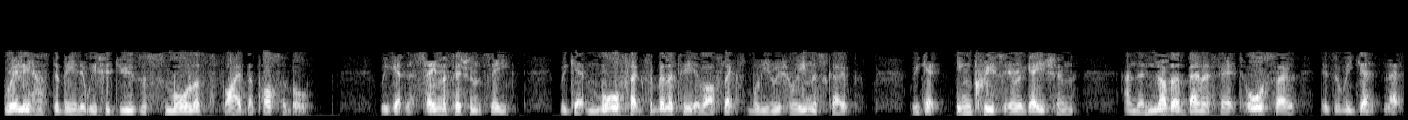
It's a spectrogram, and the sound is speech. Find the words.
really has to be that we should use the smallest fiber possible. We get the same efficiency, we get more flexibility of our flexible ureteroscope, we get increased irrigation, and another benefit also is that we get less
